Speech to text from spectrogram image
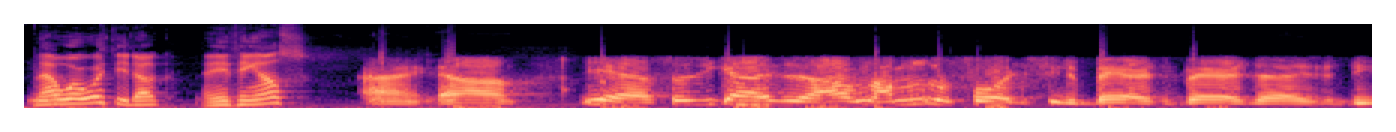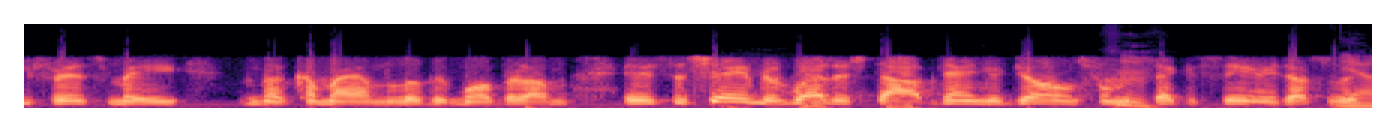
Now we're with you, Doug. Anything else? All right. Um, yeah, so you guys, uh, I'm, I'm looking forward to see the Bears. The Bears, uh, defense may you come at them a little bit more, but um, it's a shame the weather stopped Daniel Jones from the second series. That's what Yeah.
